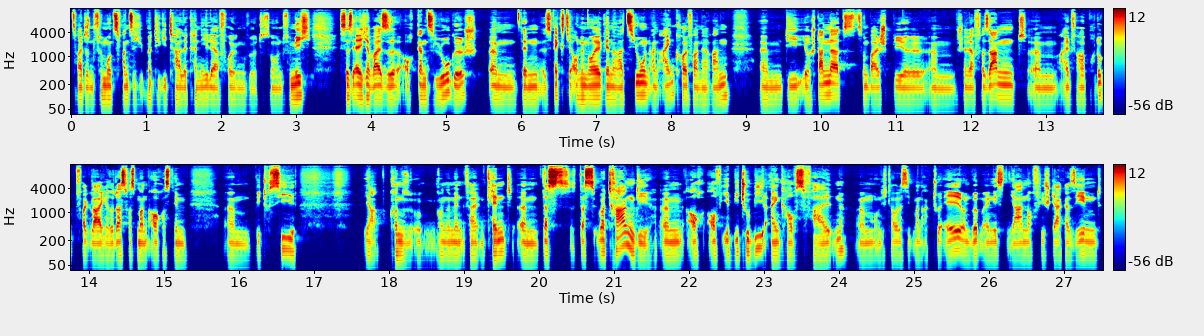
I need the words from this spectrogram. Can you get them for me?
2025 über digitale Kanäle erfolgen wird. So und für mich ist das ehrlicherweise auch ganz logisch, ähm, denn es wächst ja auch eine neue Generation an Einkäufern heran, ähm, die ihre Standards, zum Beispiel ähm, schneller Versand, ähm, einfacher Produktvergleich, also das, was man auch aus dem ähm, B2C ja, Konsumentenverhalten kennt, ähm, das, das übertragen die ähm, auch auf ihr B2B-Einkaufsverhalten. Ähm, und ich glaube, das sieht man aktuell und wird man in den nächsten Jahren noch viel stärker sehen. Und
